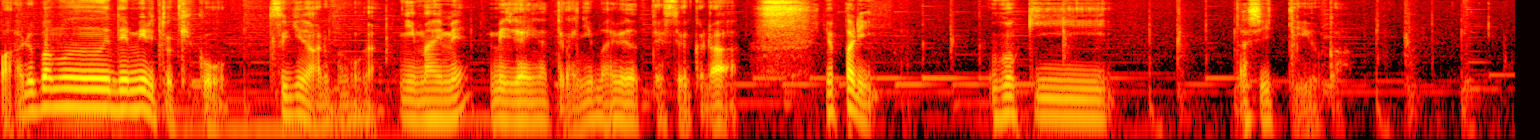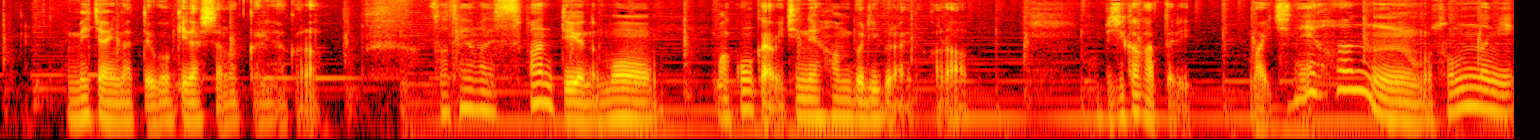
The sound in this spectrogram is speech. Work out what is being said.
アルバムで見ると結構次のアルバムが2枚目メジャーになったから2枚目だったりするからやっぱり動き出しっていうかメジャーになって動き出したばっかりだからその辺はねスパンっていうのも、まあ、今回は1年半ぶりぐらいだから短かったりまあ1年半もそんなに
